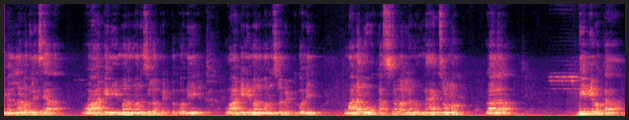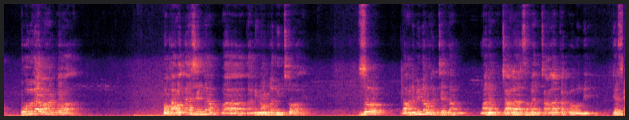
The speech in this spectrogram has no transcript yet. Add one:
ఇవెల్లా వదిలేసేయాలా? వాటిని మన మనసులో పెట్టుకొని వాటిని మన మనసులో పెట్టుకొని మనము కస్టమర్లను మ్యాక్సిమం లాగాల. దీన్ని ఒక టూల్గా వాడుకోవాలి. ఒక అవకాశంగా దాన్ని రూపొందించుకోవాలి. సో దాని మీద వర్క్ చేద్దాం. మనకు చాలా సమయం చాలా తక్కువ ఉంది. జస్ట్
